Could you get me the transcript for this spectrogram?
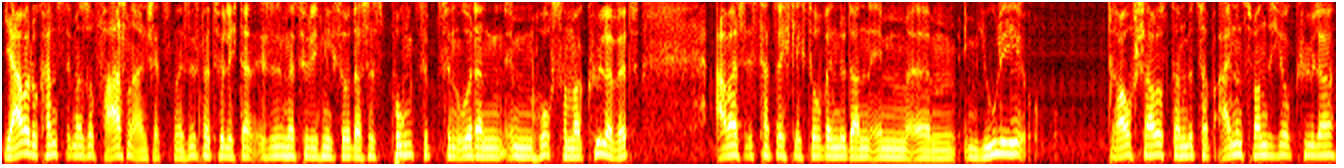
Ja, aber du kannst immer so Phasen einschätzen. Es ist natürlich dann, es ist natürlich nicht so, dass es Punkt 17 Uhr dann im Hochsommer kühler wird. Aber es ist tatsächlich so, wenn du dann im, ähm, im Juli drauf schaust, dann wird es ab 21 Uhr kühler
